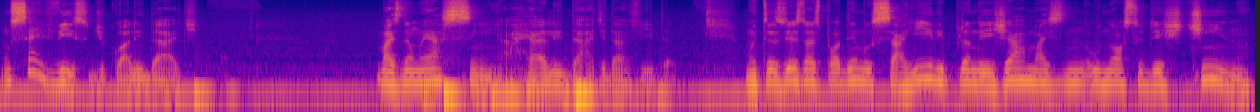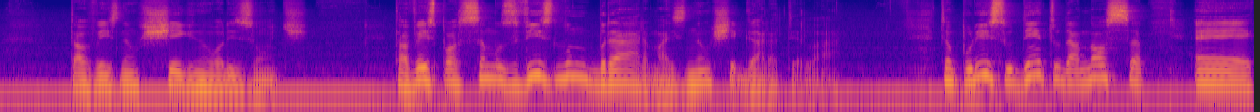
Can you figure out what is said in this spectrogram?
um serviço de qualidade. Mas não é assim a realidade da vida. Muitas vezes nós podemos sair e planejar, mas o nosso destino talvez não chegue no horizonte. Talvez possamos vislumbrar, mas não chegar até lá. Então, por isso, dentro da nossa é,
